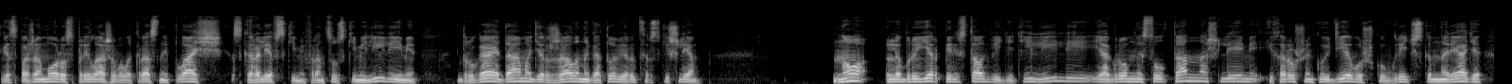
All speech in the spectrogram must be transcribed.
Госпожа Морус прилаживала красный плащ с королевскими французскими лилиями, другая дама держала наготове рыцарский шлем. Но Лебрюер перестал видеть и лилии, и огромный султан на шлеме, и хорошенькую девушку в греческом наряде —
